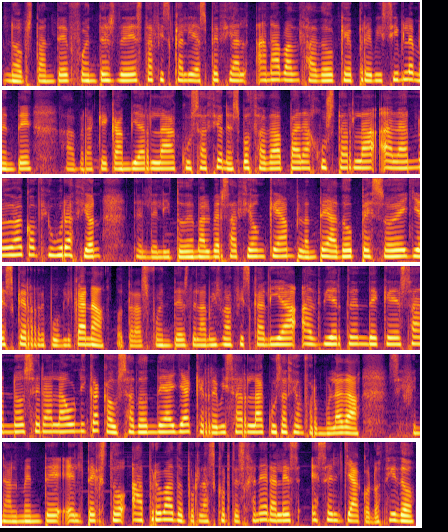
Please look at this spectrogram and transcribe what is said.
No obstante, fuentes de esta Fiscalía Especial han avanzado que previsiblemente habrá que cambiar la acusación esbozada para ajustarla a la nueva configuración del delito de malversación que han planteado PSOE y Esquerra Republicana. Otras fuentes de la misma Fiscalía advierten de que esa no será la única causa donde haya que revisar la acusación formulada, si finalmente el texto aprobado por las Cortes Generales es el ya conocido.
